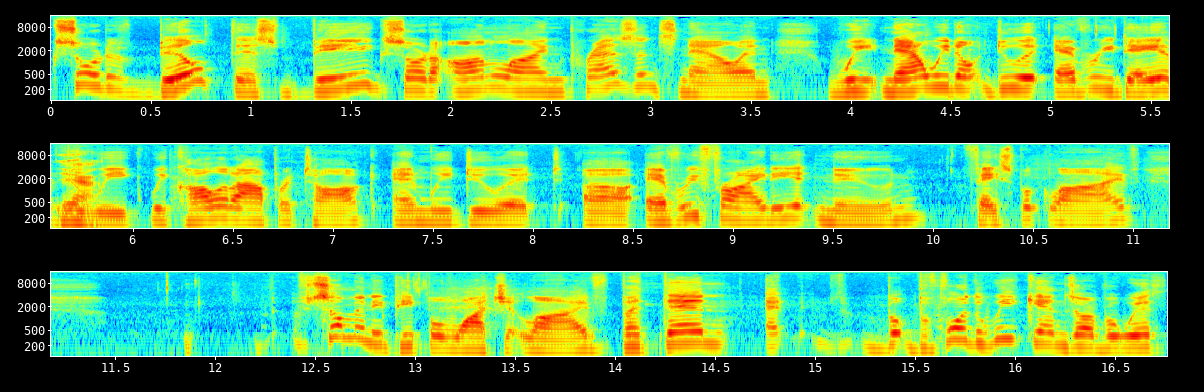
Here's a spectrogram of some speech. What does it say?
sort of built this big sort of online presence now, and we now we don't do it every day of Yeah. the week. We call it Opera Talk, and we do it uh, every Friday at noon, Facebook Live so many people watch it live, but then at, b- before the weekend's over with,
